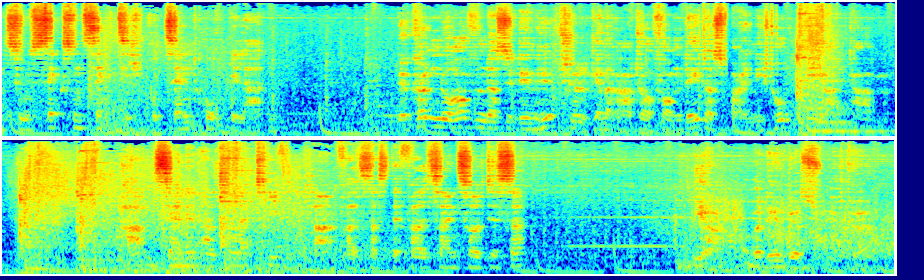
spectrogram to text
Archivdaten zu 66% hochgeladen. Wir können nur hoffen, dass Sie den Hilfsschildgenerator vom Dataspine nicht hochgejagt haben. Haben Sie einen alternativen Plan, falls das der Fall sein sollte, Sir? Ja, aber den wirst du nicht hören.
